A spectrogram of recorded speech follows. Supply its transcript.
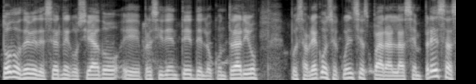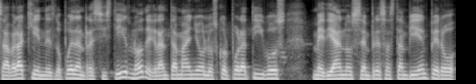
todo debe de ser negociado, eh, presidente. De lo contrario, pues habría consecuencias para las empresas. Habrá quienes lo puedan resistir, ¿no? De gran tamaño, los corporativos, medianos empresas también, pero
